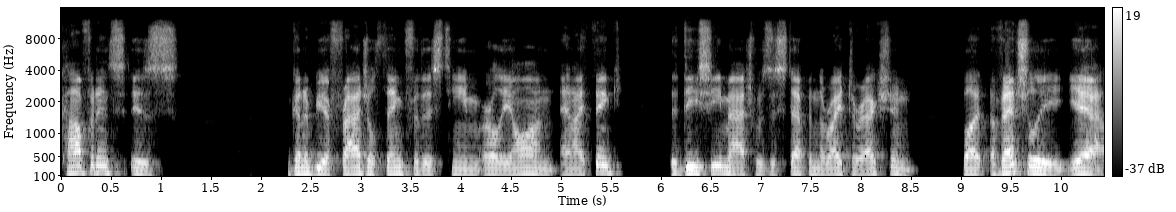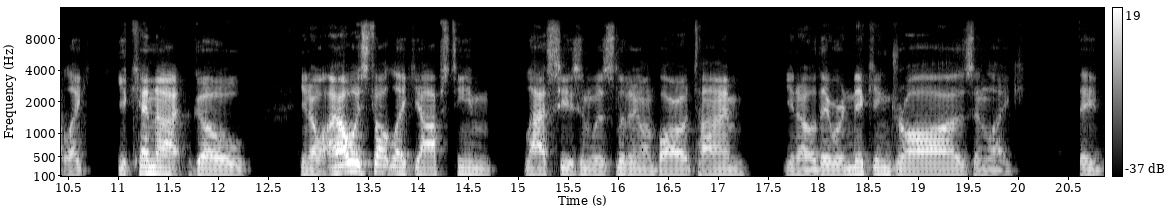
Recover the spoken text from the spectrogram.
confidence is going to be a fragile thing for this team early on. And I think the DC match was a step in the right direction but eventually, yeah, like you cannot go. You know, I always felt like Jaap's team last season was living on borrowed time. You know, they were nicking draws and like they,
